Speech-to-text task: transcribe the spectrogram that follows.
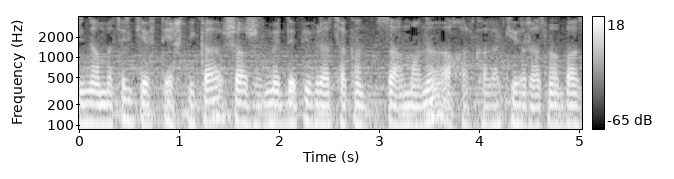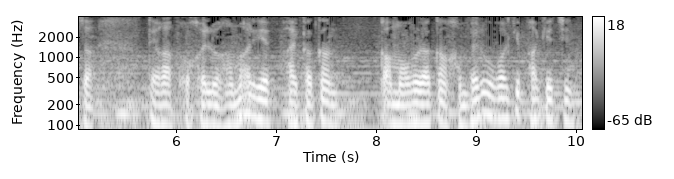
զինամթերք եւ տեխնիկա շարժվում էր դեպի վրացական սահմանը ախալքալակի ռազմաբազա տեղափոխելու համար եւ հայկական կամավորական խմբերը ուղղակի փակեցին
